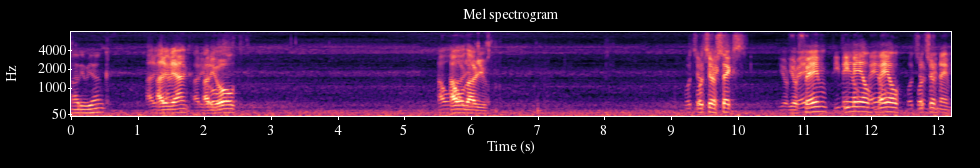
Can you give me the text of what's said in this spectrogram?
Are you young? Are you young? Are you old? How old are you? What's your sex? Your fame? Female? Male? What's your name?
